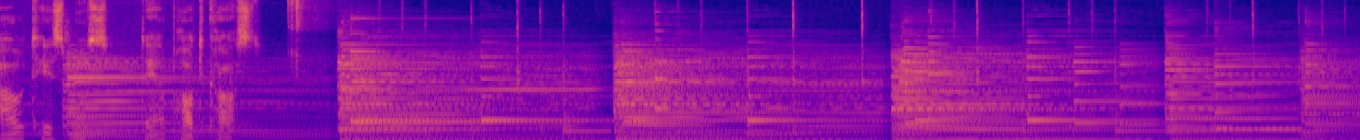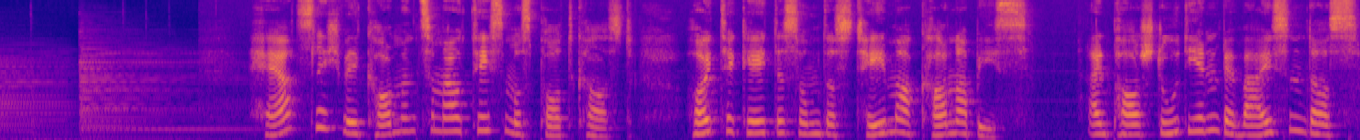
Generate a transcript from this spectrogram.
Autismus, der Podcast. Herzlich willkommen zum Autismus Podcast. Heute geht es um das Thema Cannabis. Ein paar Studien beweisen, dass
